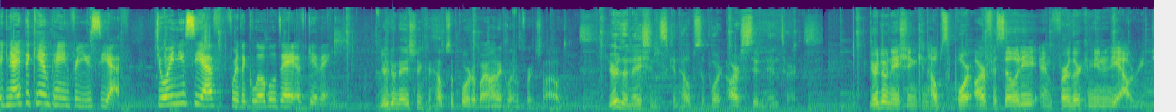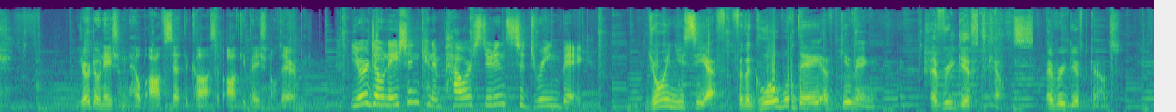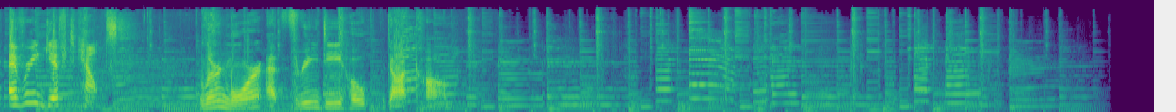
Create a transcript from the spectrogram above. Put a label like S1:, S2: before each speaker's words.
S1: Ignite the campaign for UCF. Join UCF for the Global Day of Giving.
S2: Your donation can help support a bionic limb for a child.
S3: Your donations can help support our student interns.
S4: Your donation can help support our facility and further community outreach.
S5: Your donation can help offset the cost of occupational therapy.
S6: Your donation can empower students to dream big.
S7: Join UCF for the Global Day of Giving.
S3: Every gift counts.
S2: Every gift counts.
S6: Every gift counts.
S7: Learn more at 3dhope.com.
